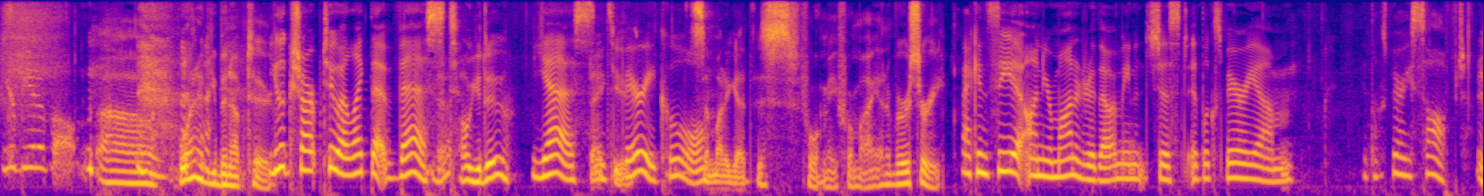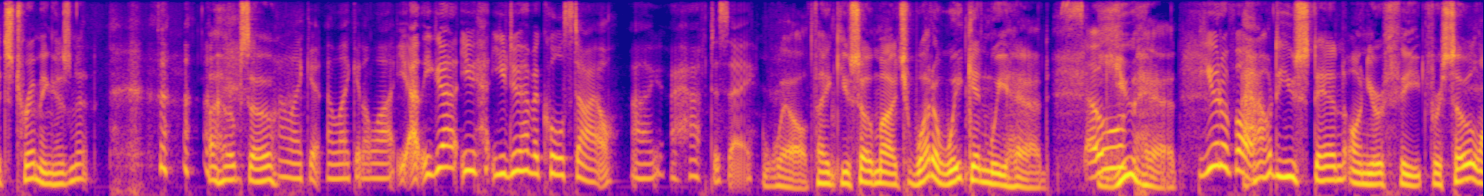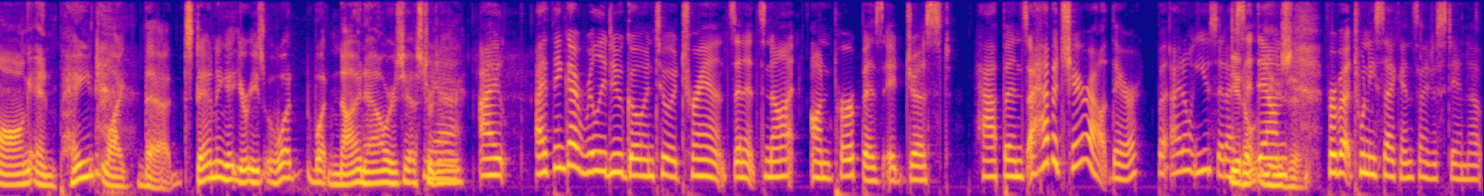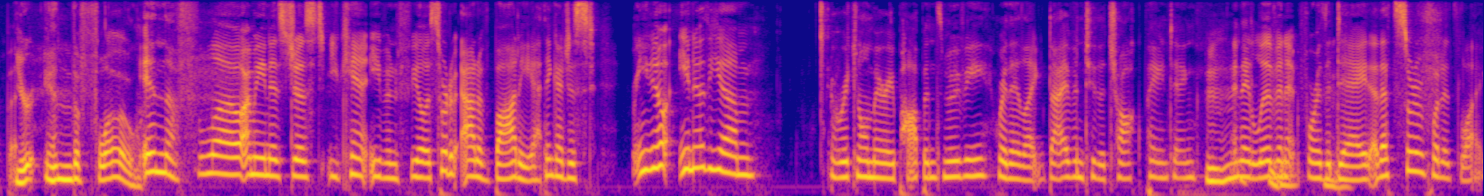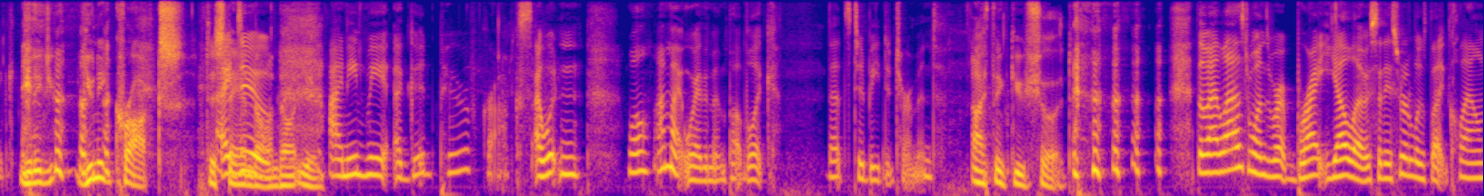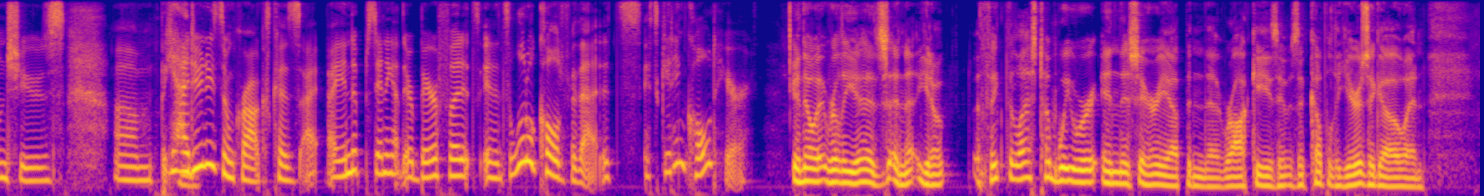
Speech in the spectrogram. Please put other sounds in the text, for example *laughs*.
You're beautiful. Uh, what have you been up to? You look sharp too. I like that vest. oh, you do. Yes, Thank it's you. very cool. Somebody got this for me for my anniversary. I can see it on your monitor though. I mean, it's just it looks very um it looks very soft. It's trimming, isn't it? *laughs* I hope so. I like it. I like it a lot. Yeah, you got you you do have a cool style. I I have to say. Well, thank you so much. What a weekend we had. So you had. beautiful. How do you stand on your feet for so long and paint like that? Standing at your ease. What what nine hours yesterday? Yeah. I I think I really do go into a trance and it's not on purpose. It just happens. I have a chair out there, but I don't use it. I You sit down for about 20 seconds. I just stand up. You're in the flow. in the flow, I mean, it's just you can't even feel. It's sort of out of body. I think I just you know, you know the um original Mary Poppins movie where they like dive into the chalk painting Mm-hmm. and they live in it for the day. That's sort of what it's like. You need *laughs* you need Crocs to I stand do. on, don't you? I need me a good pair of Crocs. I wouldn't. Well, I might wear them in public. That's to be determined. I think you should. *laughs* My last ones were bright yellow, so they sort of looked like clown shoes. Um, but yeah, I do need some Crocs because I, I end up standing out there barefoot. It's and it's a little cold for that. It's it's getting cold here. You know, it really is. And, uh, you know, I think the last time we were in this area up in the Rockies, it was a couple of years ago. And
